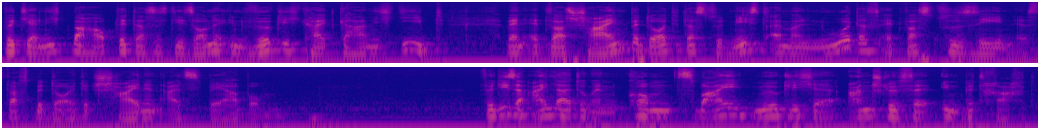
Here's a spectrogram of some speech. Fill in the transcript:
wird ja nicht behauptet, dass es die Sonne in Wirklichkeit gar nicht gibt. Wenn etwas scheint, bedeutet das zunächst einmal nur, dass etwas zu sehen ist. Das bedeutet scheinen als Verbum. Für diese Einleitungen kommen zwei mögliche Anschlüsse in Betracht.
